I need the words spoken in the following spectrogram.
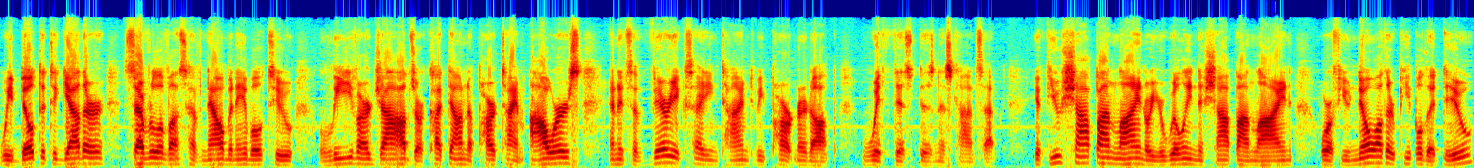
We built it together. Several of us have now been able to leave our jobs or cut down to part-time hours, and it's a very exciting time to be partnered up with this business concept. If you shop online or you're willing to shop online, or if you know other people that do,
